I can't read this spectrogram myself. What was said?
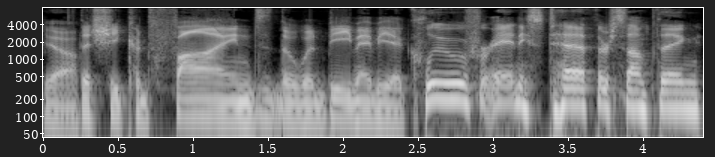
Yeah, that she could find that would be maybe a clue for Annie's death or something,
